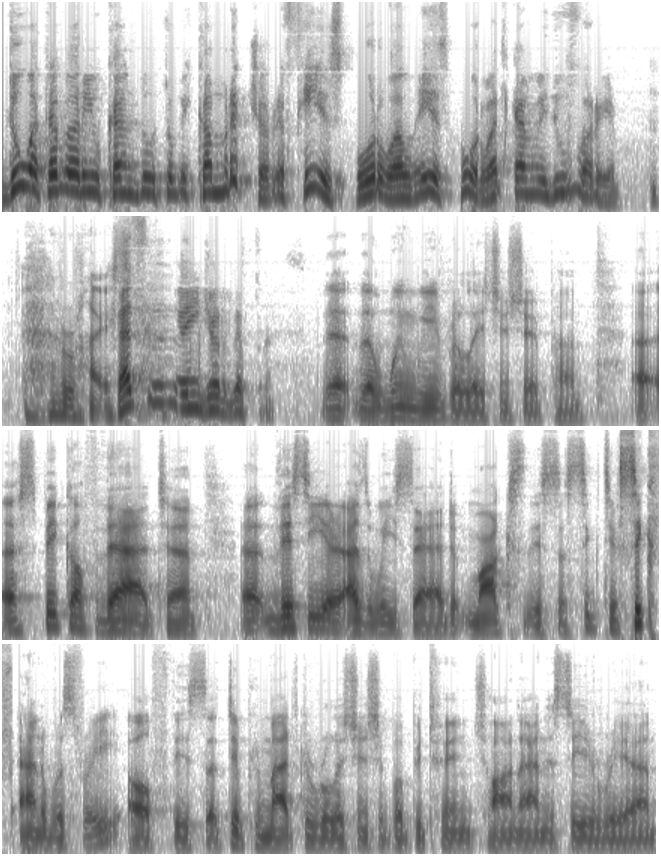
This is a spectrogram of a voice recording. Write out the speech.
do whatever you can do to become richer. If he is poor, well, he is poor. What can we do for him? right. That's the major difference the, the win-win relationship. Uh, uh, speak of that, uh, uh this year, as we said, marks this 66th anniversary of this uh, diplomatic relationship between China and Syria.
